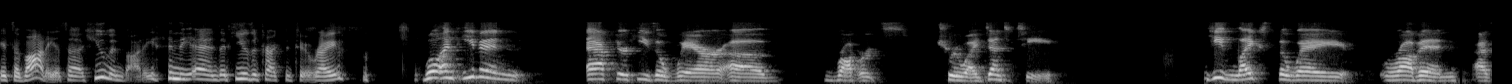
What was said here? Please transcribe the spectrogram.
it's a body, it's a human body in the end that he is attracted to, right? Well, and even after he's aware of Robert's true identity, he likes the way Robin, as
